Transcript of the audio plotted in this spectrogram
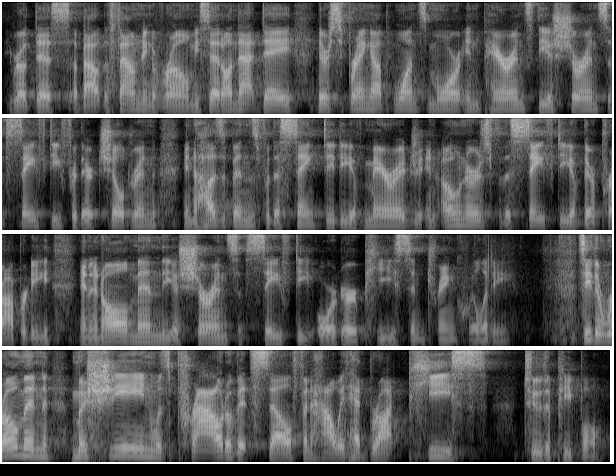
He wrote this about the founding of Rome. He said, On that day, there sprang up once more in parents the assurance of safety for their children, in husbands for the sanctity of marriage, in owners for the safety of their property, and in all men the assurance of safety, order, peace, and tranquility. See, the Roman machine was proud of itself and how it had brought peace to the people.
